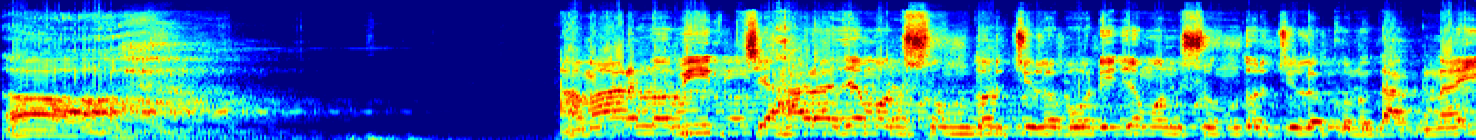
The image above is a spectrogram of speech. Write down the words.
আহ! আমার নবীর চেহারা যেমন সুন্দর ছিল বডি যেমন সুন্দর ছিল, কোনো দাগ নাই।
